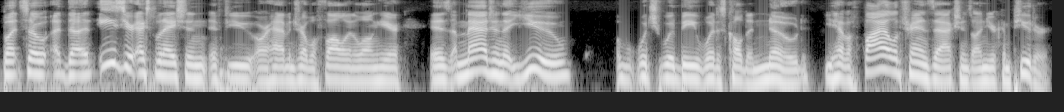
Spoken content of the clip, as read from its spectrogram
But so uh, the easier explanation, if you are having trouble following along here, is imagine that you, which would be what is called a node, you have a file of transactions on your computer.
